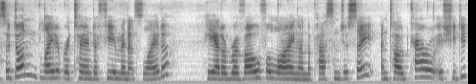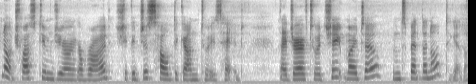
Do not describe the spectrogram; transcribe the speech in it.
so Don later returned a few minutes later. He had a revolver lying on the passenger seat and told Carol if she did not trust him during a ride, she could just hold the gun to his head. They drove to a cheap motel and spent the night together.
